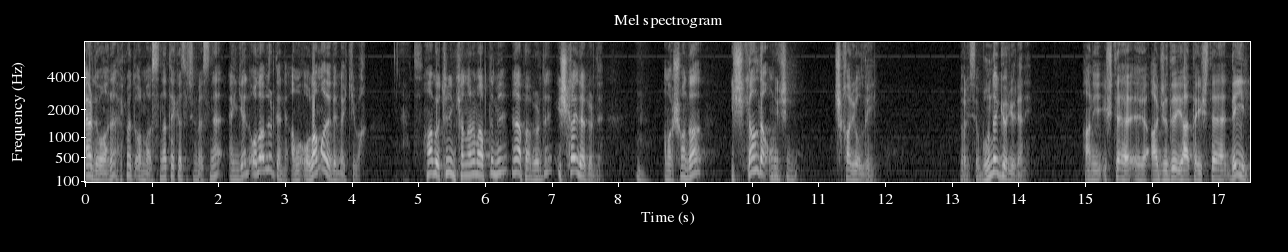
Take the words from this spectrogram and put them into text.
Erdoğan'ın hükümet olmasına, tekrar seçilmesine engel olabilirdi. Yani. Ama olamadı demek ki bak. Ha bütün imkanlarını yaptı mı ne yapabilirdi? İşgal edebilirdi. Ama şu anda işgal da onun için çıkar yol değil. Dolayısıyla bunu da görüyor yani. Hani işte e, acıdı ya da işte değil.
